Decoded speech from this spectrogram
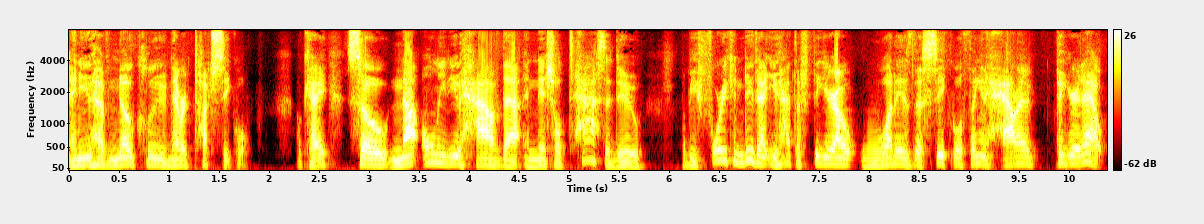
And you have no clue. You've never touched SQL. Okay. So not only do you have that initial task to do, before you can do that, you have to figure out what is the SQL thing and how to figure it out.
